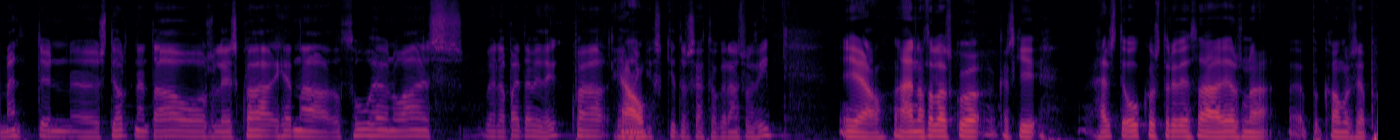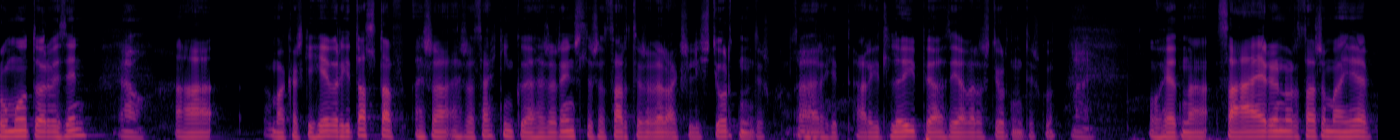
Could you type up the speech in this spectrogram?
mentun, e, stjórnenda og svo leiðis, hvað, hérna, þú hefur nú aðeins verið að bæta við þig, hvað, hérna, getur þú sagt okkur og því? Já, það er náttúrulega sko, kannski helsti ókostur við það að vera svona, hvað maður segja, promótor við þinn, að maður kannski hefur ekkit alltaf þessa, þessa þekkingu eða þessa reynslu sem þarf til að vera actually stjórnandi sko. það er ekkit, það er ekkit hlaupið að því að vera stjórnandi sko. og hérna það er veru það sem að ég hef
